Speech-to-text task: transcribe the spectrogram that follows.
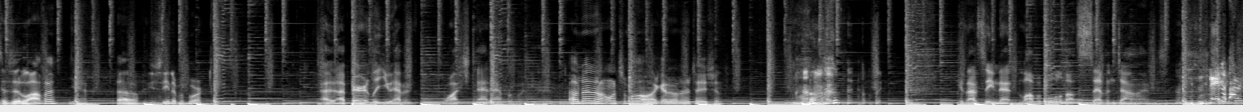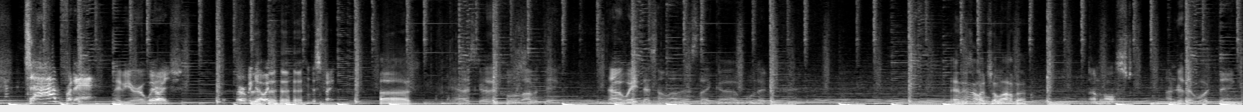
Is it lava? Yeah. Oh, you seen it before? Uh, apparently, you haven't watched Ad Afro yet. Oh no, no, I watch them all. I got it on rotation. Because I've seen that lava pool about seven times. Ain't nobody got time for that. Maybe you're a Where are witch. Where are we going? this way? uh, Yeah, let's go to the cool lava thing. No, wait, that's not lava. That's like uh, wood. yeah, there's a bunch of lava. I'm lost. Under the wood thing.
